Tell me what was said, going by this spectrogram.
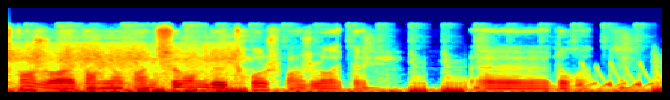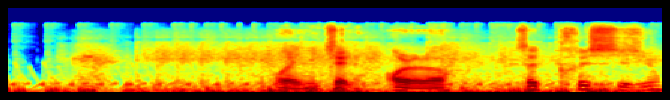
je pense que j'aurais attendu encore une seconde de trop, je pense que je l'aurais pas vu. Euh, droite. Ouais, nickel. Oh là là, cette précision.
